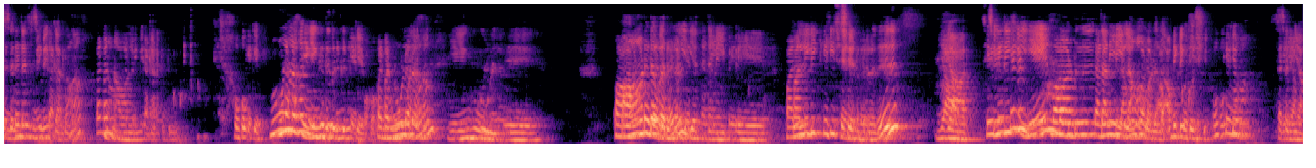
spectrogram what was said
சென்டென்ஸுமே கரெக்ட் தான் அப்ப நாலுமே கரெக்ட் ஓகே. நூலகம் எங்க இருக்குன்னு கேட்போம். அப்ப நூலகம் எங்கு உள்ளது பாண்டவர்கள் எத்தனை பேர்? பள்ளிக்கு சென்றது யார்? செடிகள் ஏன் வாடுது தண்ணி இல்லாம வாடுது? அப்படி கொஸ்டின் ஓகேவா? சரியா.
